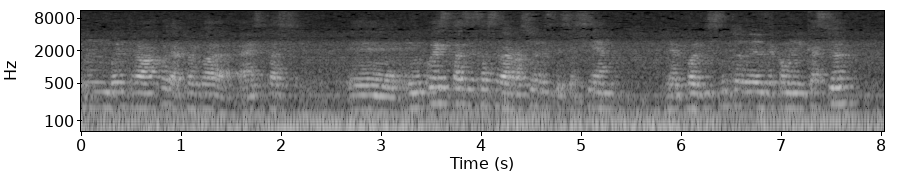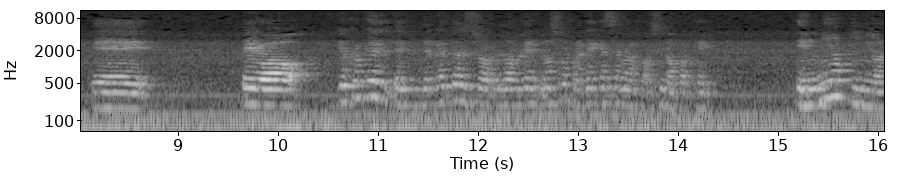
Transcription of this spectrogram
un buen trabajo de acuerdo a, estas eh, encuestas, estas evaluaciones que se hacían eh, por distintos medios de comunicación. Eh, pero yo creo que el, el, reto es doble, no solo porque hay que hacerlo mejor, sino porque, en mi opinión,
